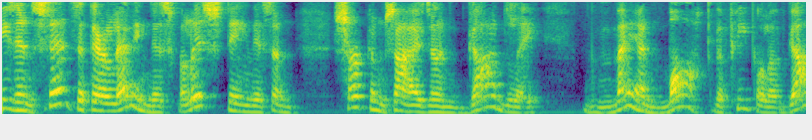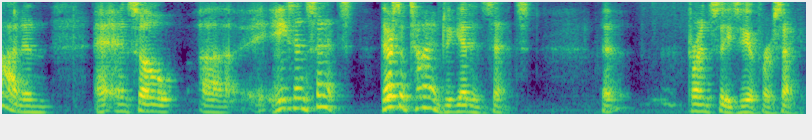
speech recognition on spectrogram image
He's incensed that they're letting this Philistine, this uncircumcised, ungodly man mock the people of God. And, and so uh, he's incensed. There's a time to get incensed. Uh, parentheses here for a second.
